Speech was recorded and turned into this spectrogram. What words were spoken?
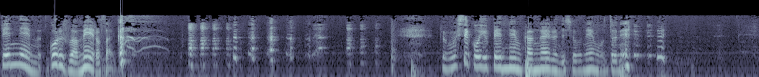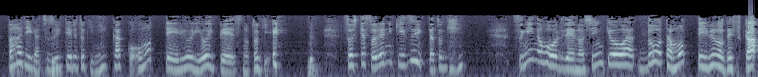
ペンネーム、ゴルフは迷路さんから。どうしてこういうペンネーム考えるんでしょうね、ほんとね。バーディーが続いている時に、かっこ思っているより良いペースの時、そしてそれに気づいた時、次のホールでの心境はどう保っているのですか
